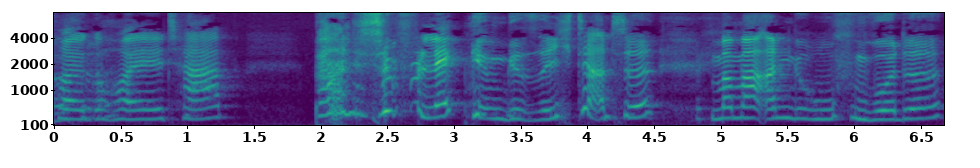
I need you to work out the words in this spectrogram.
voll geheult habe, panische Flecken im Gesicht hatte, Mama angerufen wurde,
